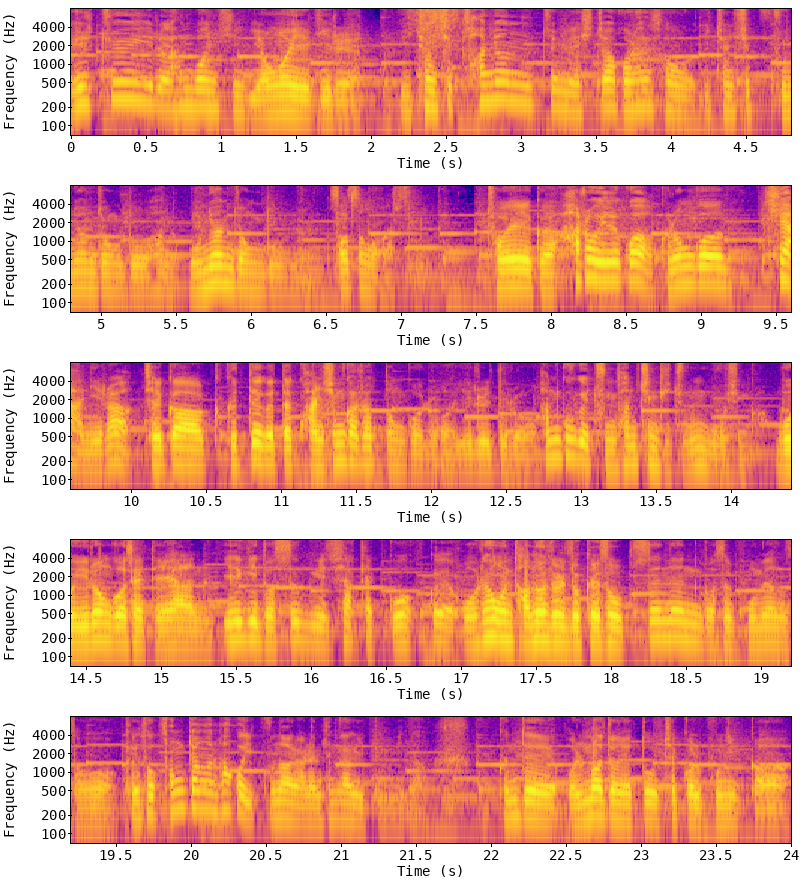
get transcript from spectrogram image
일주일에 한 번씩 영어 일기를 2014년쯤에 시작을 해서 2019년 정도 한 5년 정도는 썼던 것 같습니다. 저의 그 하루 일과 그런 것이 아니라 제가 그때 그때 관심 가졌던 거를 어, 예를 들어 한국의 중산층 기준은 무엇인가 뭐 이런 것에 대한 일기도 쓰기 시작했고 꽤 어려운 단어들도 계속 쓰는 것을 보면서 계속 성장은 하고 있구나라는 생각이 듭니다. 근데 얼마 전에 또 제 걸 보니까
